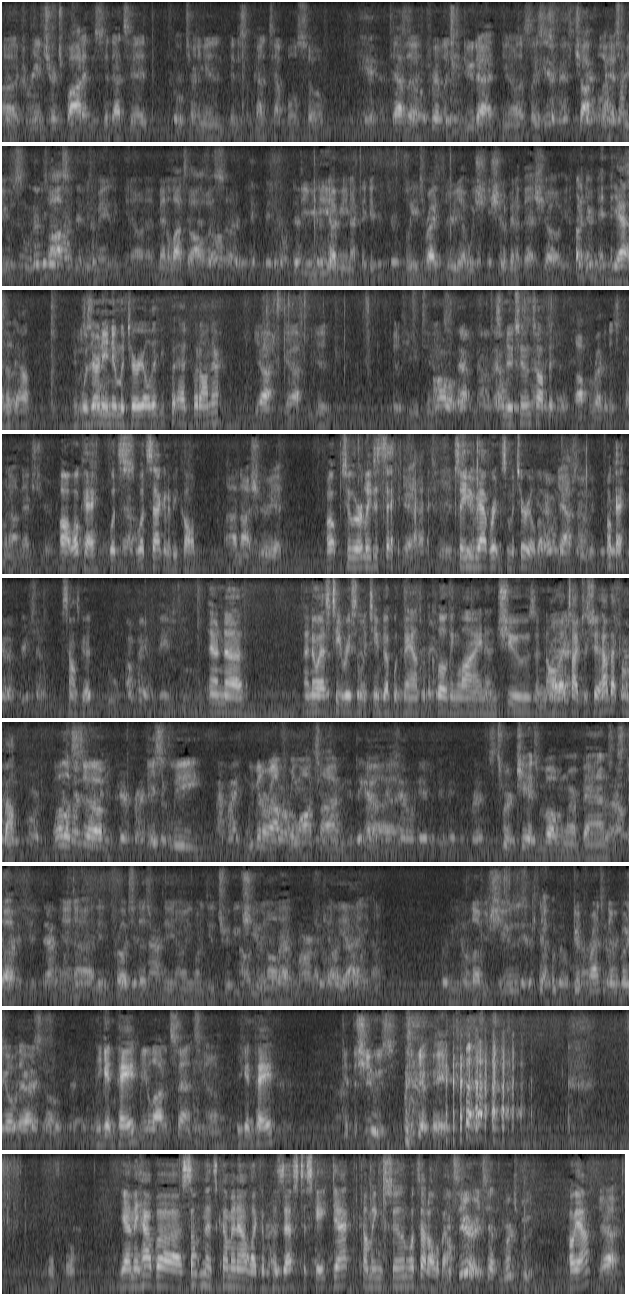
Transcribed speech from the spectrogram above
Uh, Korean church bought it and said that's it. They're turning it into some kind of temple. So Yeah. to have the So- privilege to do that, you know, that place Yeah, man. is chock Yeah, full of history. It was, it was awesome. It was amazing, you know, and it meant a lot to all of us. So. good. Hit me, you know, The DVD, I mean, I think it bleeds right through you. I wish you should have been at that show. You know what I mean? Yeah, no doubt. it Was, there cool. any new material that you put, had put on there? Yeah, yeah, we did. Did a few new tunes. Oh, that no, that Some new just tunes off the it? Off a record that's coming out next year. Oh, okay. What's Yeah. what's that going to be called? Uh, not sure yet. Oh, too early to say. Yeah, it's really so you have written some material though. one Yeah, absolutely. Okay. Got a three channel. Sounds good. Cool. I'm playing with DHT. And uh, I know ST recently teamed up with Vans with a clothing line and shoes and all that types of shit. How'd that come about? Well, it's why I just um, wanted to compare prices. basically we've been around for a long time. They got a Uh, three channel here, but they make for press. since we were kids, we've all been wearing Vans and stuff. trying to get that one. And uh, they approached us, with, you know, you want to do the tribute shoe and all that. Like hell yeah, you know. You love your shoes, you know, good friends with everybody over there, so- You getting paid? Made a lot of sense, you know. You getting paid? Get the shoes, you'll get paid. That's cool. Yeah, and they have uh, something that's coming out like a possessed to skate deck coming soon. What's that all about? it's here. It's at the merch booth. Oh yeah? Yeah.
